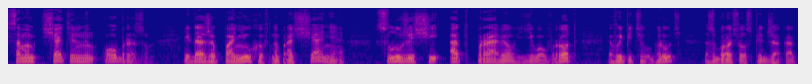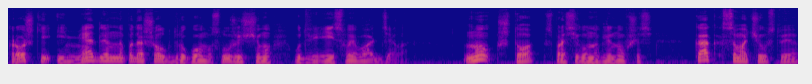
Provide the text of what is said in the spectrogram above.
самым тщательным образом, и даже понюхав на прощание, служащий отправил его в рот, выпятил грудь, сбросил с пиджака крошки и медленно подошел к другому служащему у дверей своего отдела. «Ну, что?» — спросил он, оглянувшись. «Как самочувствие?»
